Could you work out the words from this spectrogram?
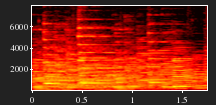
Música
